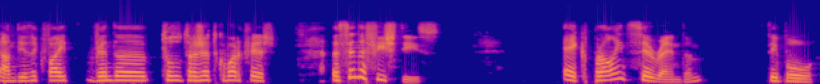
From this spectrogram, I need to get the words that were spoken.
À medida que vai vendo a- todo o trajeto que o barco fez. A cena fixe disso é que para além de ser random, tipo,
